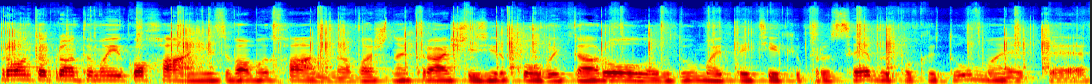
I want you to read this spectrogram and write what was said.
Пронто, пронто, мої кохані, з вами Ханна, ваш найкращий зірковий таролог. Думайте тільки про себе, поки думаєте.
